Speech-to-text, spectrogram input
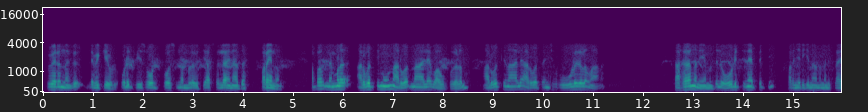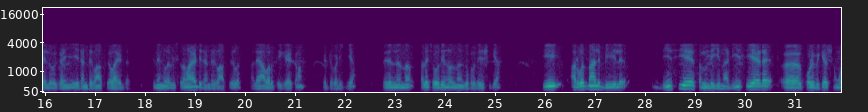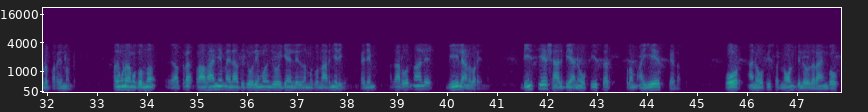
വിവരം നിങ്ങൾക്ക് ലഭിക്കുകയുള്ളൂ. ഓഡിറ്റ് ഫീസ് ഓഡിറ്റ് കോസ്റ്റും നമ്മൾ വ്യത്യാസമല്ല അതിനകത്ത് പറയുന്നുണ്ട് അപ്പം നമ്മൾ അറുപത്തിമൂന്ന് അറുപത്തിനാല് വകുപ്പുകളും അറുപത്തിനാല് അറുപത്തഞ്ച് റൂളുകളുമാണ് സഹകരണ നിയമത്തിൽ ഓഡിറ്റിനെ പറ്റി പറഞ്ഞിരിക്കുന്നതെന്ന് മനസ്സിലായല്ലോ. കഴിഞ്ഞ ഈ രണ്ട് ക്ലാസ്സുകളായിട്ട് നിങ്ങൾ വിശദമായിട്ട് രണ്ട് ക്ലാസ്സുകൾ പല ആവർത്തി കേൾക്കണം കേട്ട് പഠിക്കുക. ഇതിൽ നിന്ന് പല ചോദ്യങ്ങളും നിങ്ങൾക്ക് പ്രതീക്ഷിക്കാം. ഈ അറുപത്തിനാല് ബിയിൽ ഡി സി എ സംബന്ധിക്കുന്ന ഡി സി എയുടെ ക്വാളിഫിക്കേഷനും കൂടെ പറയുന്നുണ്ട്. അതും കൂടെ നമുക്കൊന്ന് അത്ര പ്രാധാന്യം അതിനകത്ത് ചോദ്യങ്ങളൊന്നും ചോദിക്കാനില്ലെങ്കിൽ നമുക്കൊന്ന് അറിഞ്ഞിരിക്കണം. കാര്യം അത് അറുപത്തിനാല് ബിയിലാണ് പറയുന്നത്. D C A shall be an officer from I A S cadre or an officer not below the rank of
